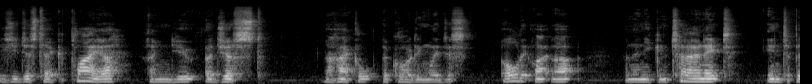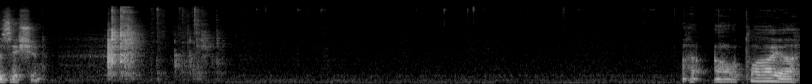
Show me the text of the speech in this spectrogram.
is you just take a plier and you adjust the hackle accordingly. Just hold it like that and then you can turn it into position. A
